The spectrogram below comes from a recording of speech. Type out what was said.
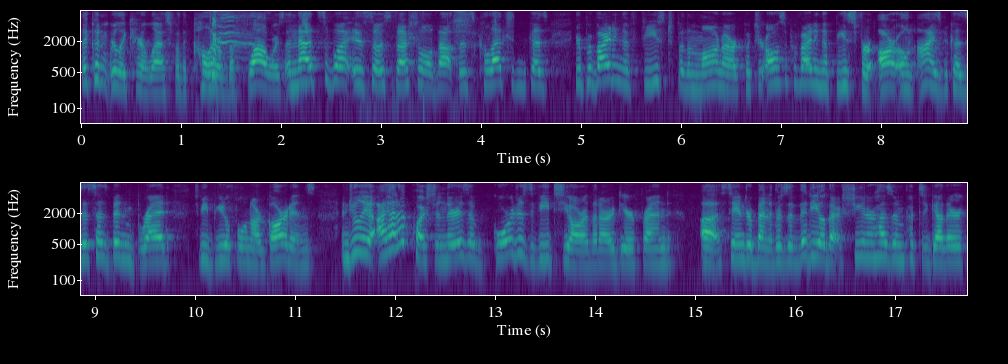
they couldn't really care less for the color of the flowers. And that's what is so special about this collection because you're providing a feast for the monarch, but you're also providing a feast for our own eyes because this has been bred to be beautiful in our gardens. And Julia, I had a question. There is a gorgeous VTR that our dear friend uh, Sandra Bennett, there's a video that she and her husband put together.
